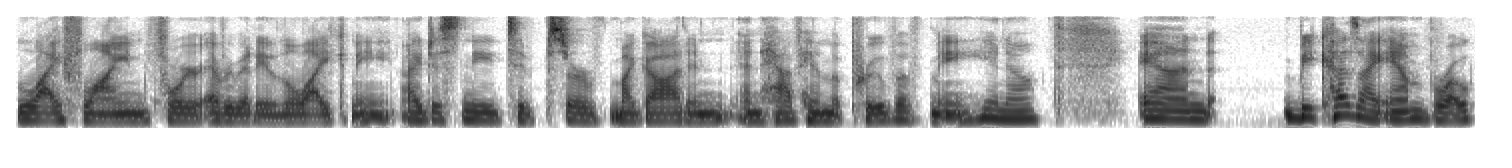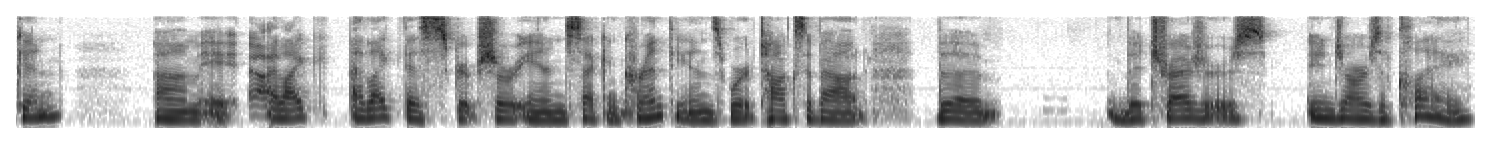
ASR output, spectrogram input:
lifeline for everybody to like me. I just need to serve my God and and have him approve of me, you know. And because I am broken, um, it, I like I like this scripture in Second Corinthians where it talks about the the treasures in jars of clay.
